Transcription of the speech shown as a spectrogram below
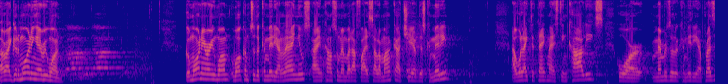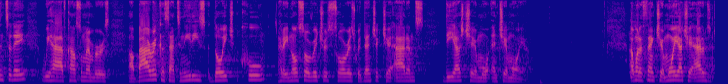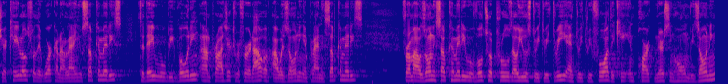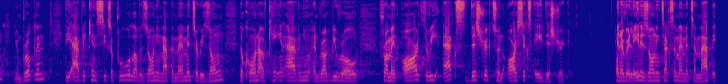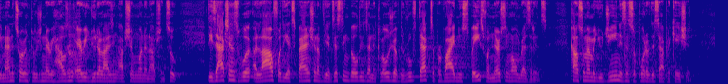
All right, good morning, everyone. Good morning, everyone. Welcome to the Committee on Land Use. I am Councilmember Rafael Salamanca, Chair of this committee. I would like to thank my esteemed colleagues who are members of the committee are present today. We have council members uh, Barron, Constantinides, Deutsch, Koo, Reynoso, Richards, Torres, Grodenchik, Chair Adams, Diaz, Chair Mo- and Chair Moya. I want to thank Chair Moya, Chair Adams, and Chair Kalos for their work on our land use subcommittees. Today, we will be voting on projects referred out of our zoning and planning subcommittees. From our zoning subcommittee, we will vote to approve LUs 333 and 334, the Caton Park Nursing Home rezoning in Brooklyn. The applicant seeks approval of a zoning map amendment to rezone the corner of Caton Avenue and Rugby Road from an R3X district to an R6A district and a related zoning text amendment to map a mandatory inclusionary housing area utilizing option one and option two. These actions would allow for the expansion of the existing buildings and enclosure of the roof deck to provide new space for nursing home residents. Councilmember Eugene is in support of this application.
